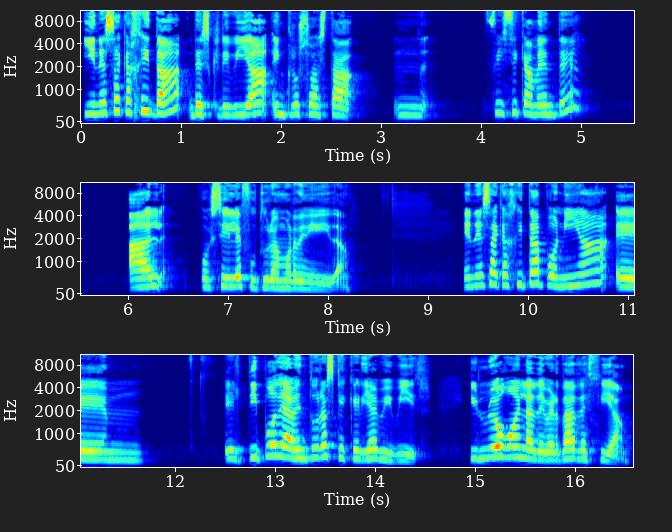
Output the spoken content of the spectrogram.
Y en esa cajita describía incluso hasta mm, físicamente al posible futuro amor de mi vida. En esa cajita ponía em, el tipo de aventuras que quería vivir. Y luego en la de verdad decía,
